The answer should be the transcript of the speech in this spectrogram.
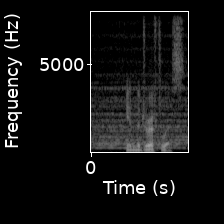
in the Driftless.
